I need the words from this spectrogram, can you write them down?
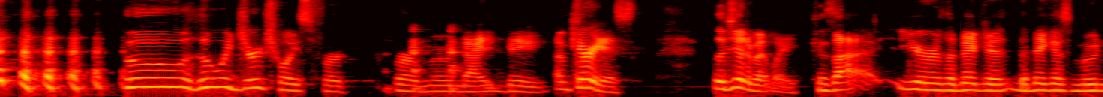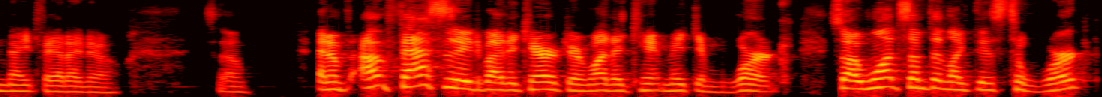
who who would your choice for for Moon Knight be? I'm curious, legitimately, because I you're the biggest the biggest Moon Knight fan I know. So, and I'm I'm fascinated by the character and why they can't make him work. So I want something like this to work,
